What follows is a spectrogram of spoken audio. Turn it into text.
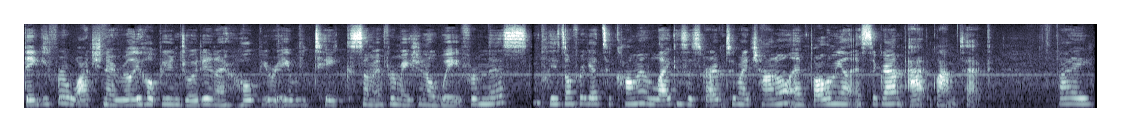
Thank you for watching. I really hope you enjoyed it and I hope you were able to take some information away from this. Please don't forget to comment, like, and subscribe to my channel and follow me on Instagram at GlamTech. Bye.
